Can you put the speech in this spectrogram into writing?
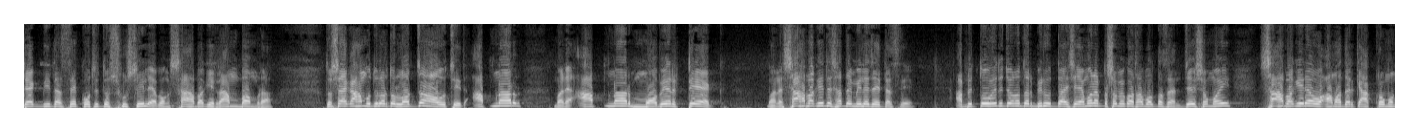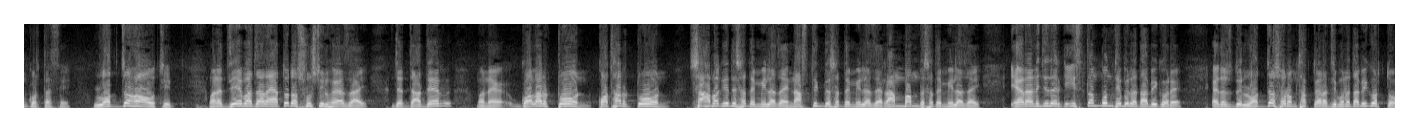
ট্যাগ দিতেছে কথিত সুশীল এবং শাহবাগী রামবামরা। তো শেখ আহমদুল্লাহ তো লজ্জা হওয়া উচিত। আপনার মানে আপনার মবের ট্যাগ মানে শাহবাগীদের সাথে মিলে যাইতেছে। আপনি তৌহিদি জনতার বিরুদ্ধে এসে এমন একটা সময় কথা বলতেছেন, যে সময় শাহবাগীরাও আমাদেরকে আক্রমণ করতেছে। লজ্জা হওয়া উচিত। মানে যে বা যারা এতটা সুশীল হয়ে যায়, যে যাদের মানে গলার টোন, কথার টোন শাহবাগীদের সাথে মিলা যায়, নাস্তিকদের সাথে মিলা যায়, রামবামদের সাথে মিলা যায়, এরা নিজেদেরকে ইসলামপন্থী বলে দাবি করে, এদের যদি লজ্জা সরম থাকতো, এরা জীবনে দাবি করতো?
